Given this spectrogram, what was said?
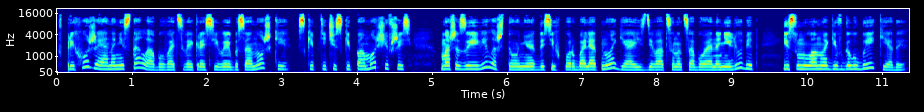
В прихожей она не стала обувать свои красивые босоножки, скептически поморщившись, Маша заявила, что у нее до сих пор болят ноги, а издеваться над собой она не любит, и сунула ноги в голубые кеды.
